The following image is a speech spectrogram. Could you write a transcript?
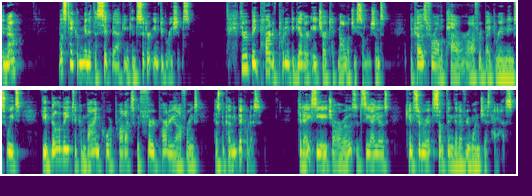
And now, let's take a minute to sit back and consider integrations. They're a big part of putting together HR technology solutions because, for all the power offered by brand name suites, the ability to combine core products with third party offerings has become ubiquitous. Today, CHROs and CIOs consider it something that everyone just has.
